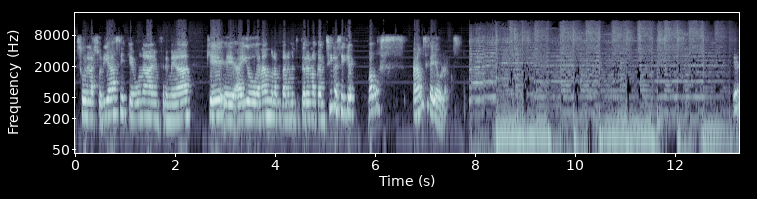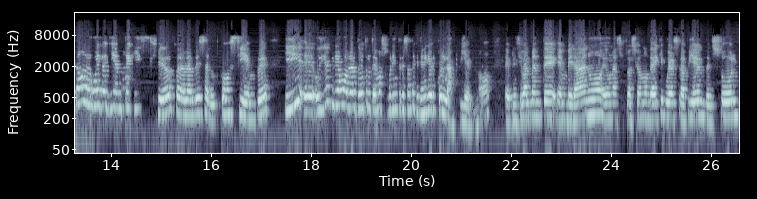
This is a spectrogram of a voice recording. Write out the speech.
sobre la psoriasis, que es una enfermedad que eh, ha ido ganando lamentablemente terreno acá en Chile. Así que vamos a la música y ya volvemos. Estamos de vuelta aquí en TX Health para hablar de salud, como siempre. Y eh, hoy día queríamos hablar de otro tema súper interesante que tiene que ver con la piel, ¿no? Eh, principalmente en verano, es una situación donde hay que cuidarse la piel del sol,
